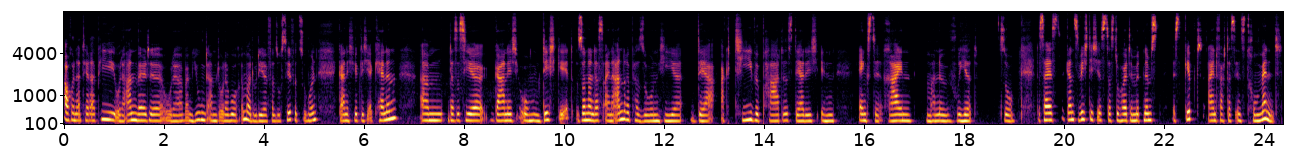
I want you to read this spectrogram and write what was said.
auch in der Therapie oder Anwälte oder beim Jugendamt oder wo auch immer du dir versuchst, Hilfe zu holen, gar nicht wirklich erkennen, ähm, dass es hier gar nicht um dich geht, sondern dass eine andere Person hier der aktive Part ist, der dich in Ängste rein manövriert. So, das heißt, ganz wichtig ist, dass du heute mitnimmst, es gibt einfach das Instrument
